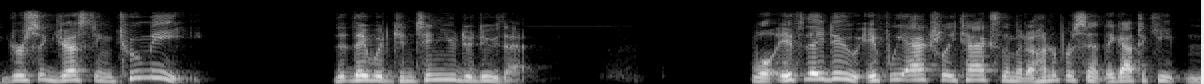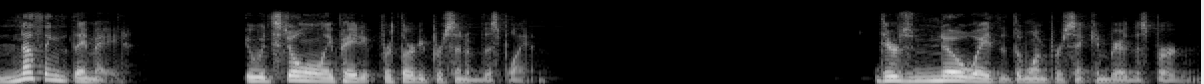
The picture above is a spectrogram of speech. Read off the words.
You're suggesting to me that they would continue to do that. Well, if they do, if we actually tax them at 100%, they got to keep nothing that they made. It would still only pay for 30% of this plan there's no way that the 1% can bear this burden.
